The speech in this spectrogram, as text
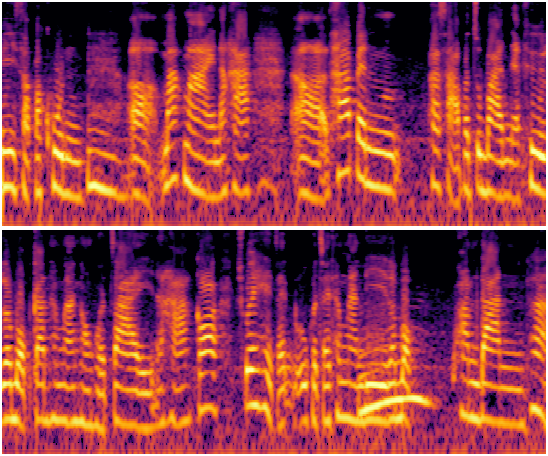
มีสรรพคุณเอ่อมากมายนะคะเอ่อถ้าเป็นภาษาปัจจุบันเนี่ยคือระบบการทำงานของหัวใจนะคะ ก็ช่วยให้หัวใจหัวใจทำงานดี ระบบ ความดันค่ะ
